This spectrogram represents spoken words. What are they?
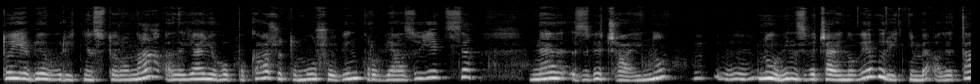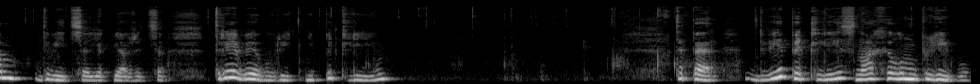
То є виворітня сторона, але я його покажу, тому що він пров'язується незвичайно. Ну, Він, звичайно, виворітніми, але там, дивіться, як в'яжеться, три виворітні петлі. Тепер дві петлі з нахилом вліво.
